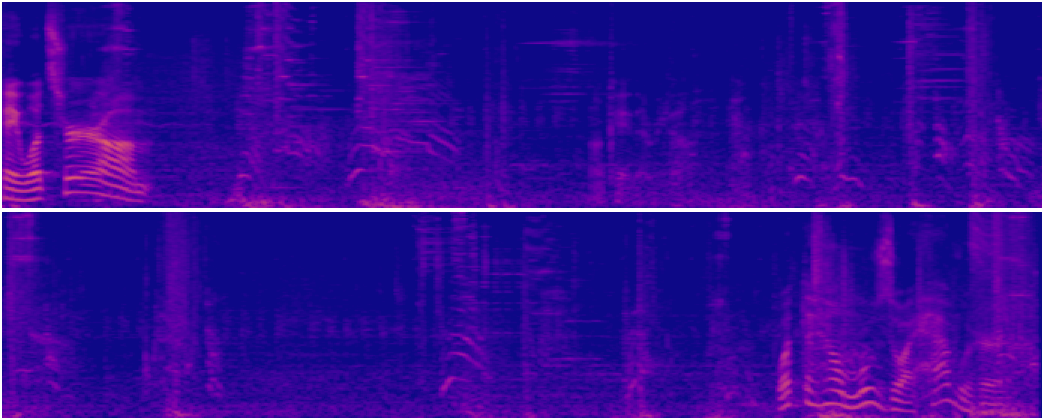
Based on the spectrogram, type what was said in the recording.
Okay, what's her um Okay, there we go. What the hell moves do I have with her?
